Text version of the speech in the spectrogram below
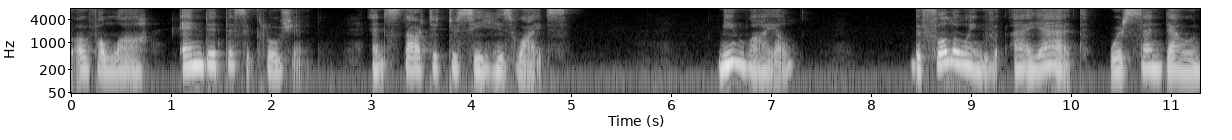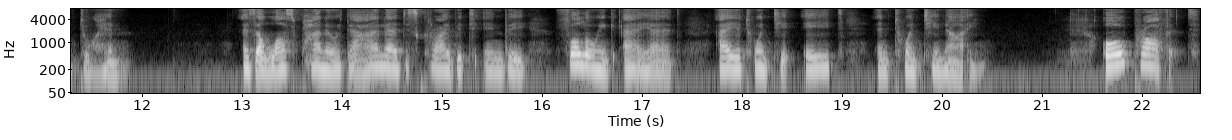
of Allah ended the seclusion and started to see his wives. Meanwhile, the following ayat were sent down to him. As Allah subhanahu wa ta'ala described it in the following ayat, ayat 28 and 29. O Prophet,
